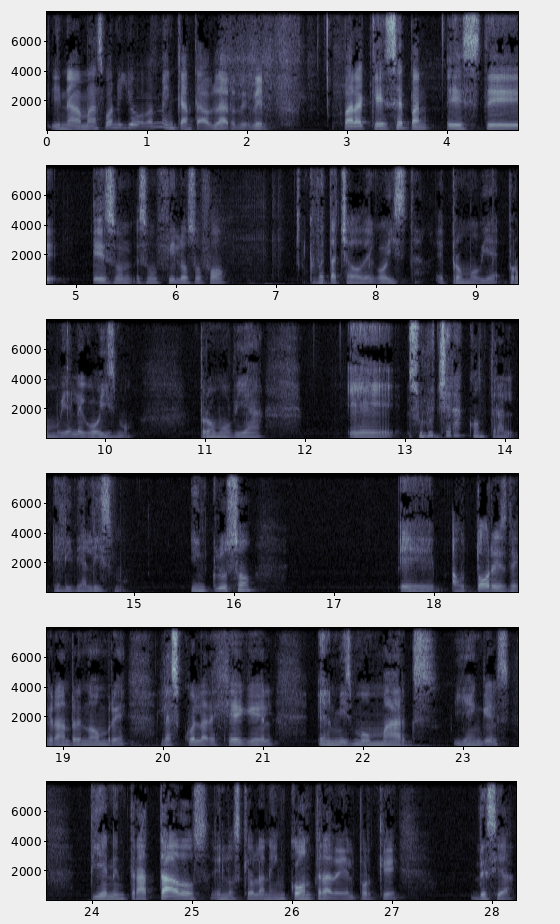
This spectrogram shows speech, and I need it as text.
y nada más, bueno, yo me encanta hablar de, él. Para que sepan, este es un, es un filósofo que fue tachado de egoísta. Eh, promovía, promovía el egoísmo. Promovía... Eh, su lucha era contra el, idealismo. Incluso eh, autores de gran renombre, la escuela de Hegel, el mismo Marx y Engels, tienen tratados en los que hablan en contra de él, porque decía,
